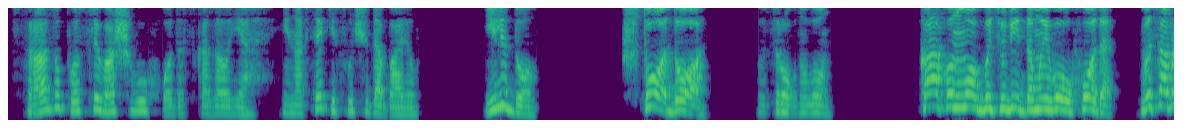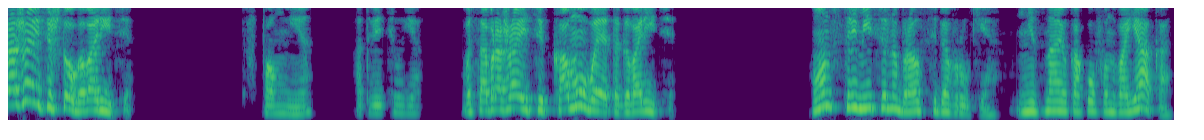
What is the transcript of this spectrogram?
«Сразу после вашего ухода», — сказал я, и на всякий случай добавил. «Или до». «Что до?» — вздрогнул он. «Как он мог быть убит до моего ухода? Вы соображаете, что говорите?» «Вполне», — ответил я. «Вы соображаете, кому вы это говорите?» Он стремительно брал себя в руки. Не знаю, каков он вояка,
